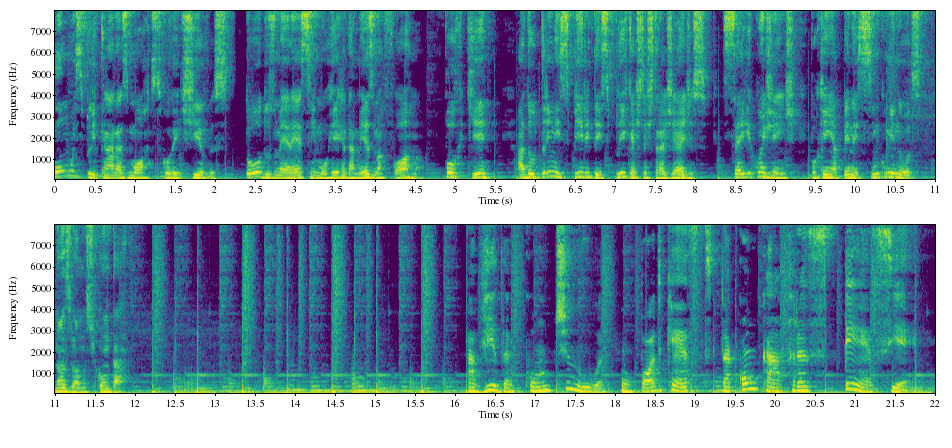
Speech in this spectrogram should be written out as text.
Como explicar as mortes coletivas? Todos merecem morrer da mesma forma? Por quê? A doutrina espírita explica estas tragédias? Segue com a gente, porque em apenas 5 minutos nós vamos te contar. A Vida Continua, um podcast da Concafras PSE.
